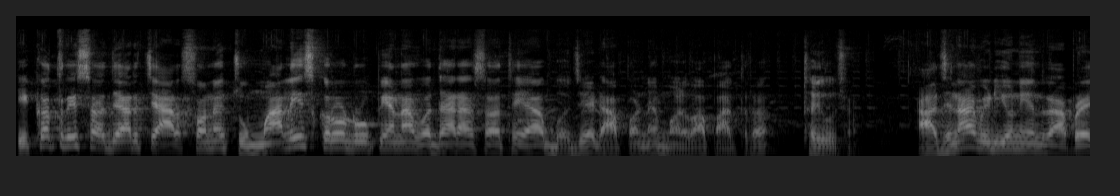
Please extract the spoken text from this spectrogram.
એકત્રીસ હજાર ચારસો ને ચુમ્માલીસ કરોડ રૂપિયાના વધારા સાથે આ બજેટ આપણને મળવાપાત્ર થયું છે. આજના વિડીયોની અંદર આપણે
